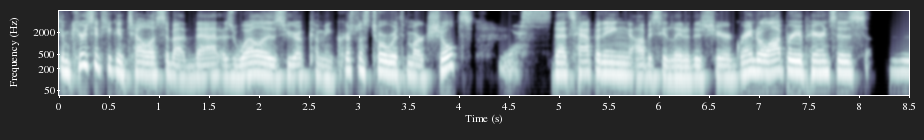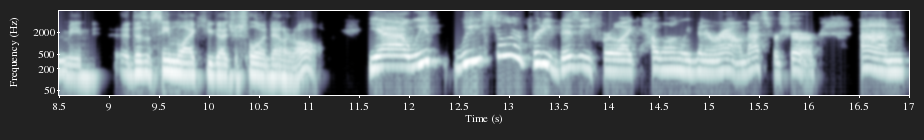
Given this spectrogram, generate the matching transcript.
I'm curious if you can tell us about that as well as your upcoming Christmas tour with Mark Schultz. Yes. That's happening obviously later this year. Grand Ole Opry appearances. I Mhm. mean, it doesn't seem like you guys are slowing down at all. Yeah, we we still are pretty busy for like how long we've been around, that's for sure. Um,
